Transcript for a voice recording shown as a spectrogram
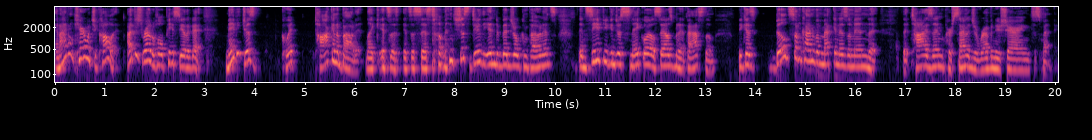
and I don't care what you call it, I just wrote a whole piece the other day. Maybe just quit talking about it like it's a it's a system and just do the individual components and see if you can just snake oil salesman it past them because build some kind of a mechanism in that that ties in percentage of revenue sharing to spending.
